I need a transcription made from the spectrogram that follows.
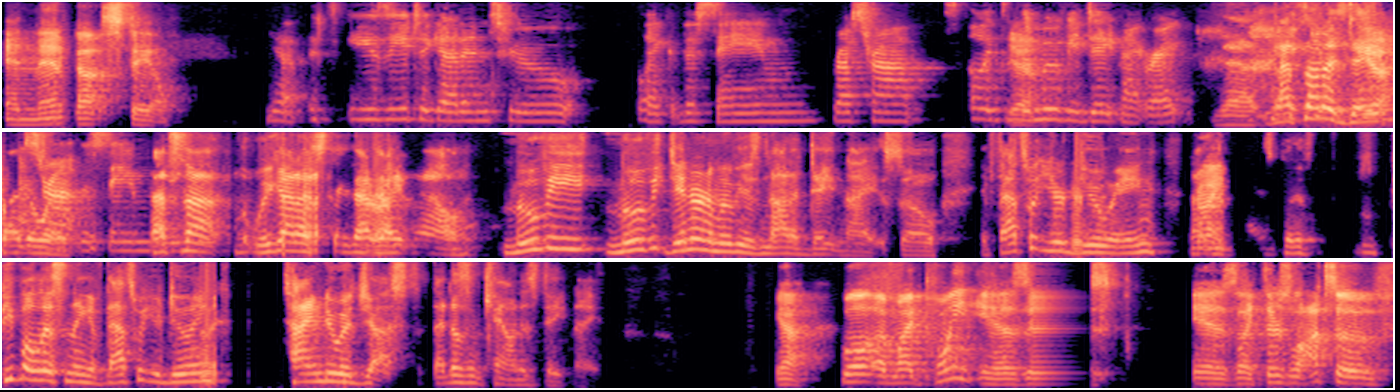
And then got stale. Yeah, it's easy to get into like the same restaurant, like Yeah. the movie date night, right? Yeah, that's not a date, Yeah. by the way. The same. That's movie. not. We gotta say that right now. Movie, movie, dinner and a movie is not a date night. So if that's what you're doing, not you Right. guys, but if people listening, if that's what you're doing, time to adjust. That doesn't count as date night. Yeah. Well, uh, my point is, is, is like there's lots of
